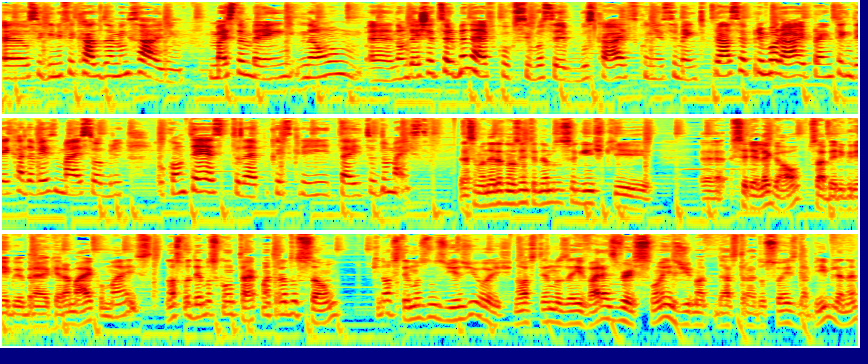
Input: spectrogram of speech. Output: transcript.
é, o significado da mensagem mas também não, é, não deixa de ser benéfico se você buscar esse conhecimento para se aprimorar e para entender cada vez mais sobre o contexto da época escrita e tudo mais. Dessa maneira, nós entendemos o seguinte: que é, seria legal saber grego, hebraico e aramaico, mas nós podemos contar com a tradução que nós temos nos dias de hoje. Nós temos aí várias versões de uma, das traduções da Bíblia, né?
